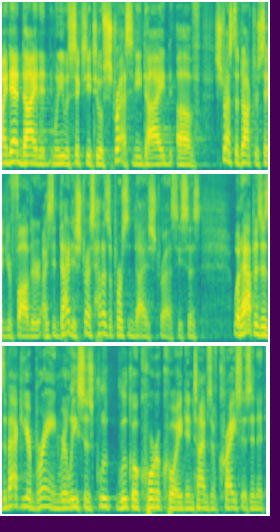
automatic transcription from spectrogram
my dad died when he was 62 of stress, and he died of stress. The doctor said, Your father, I said, died of stress. How does a person die of stress? He says, What happens is the back of your brain releases glu- glucocorticoid in times of crisis, and it,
